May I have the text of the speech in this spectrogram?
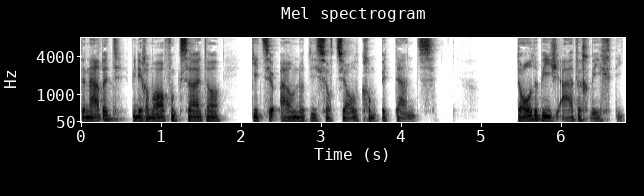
Daneben, wie ich am Anfang gesagt habe, gibt es ja auch noch die Sozialkompetenz. Da dabei ist einfach wichtig.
